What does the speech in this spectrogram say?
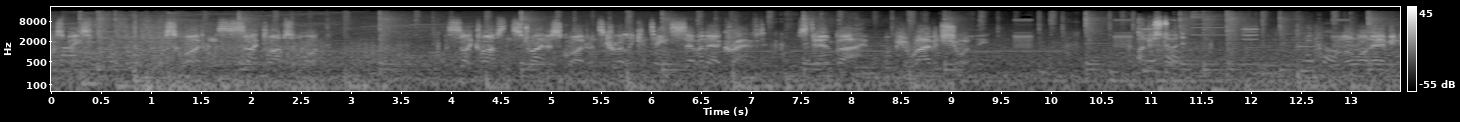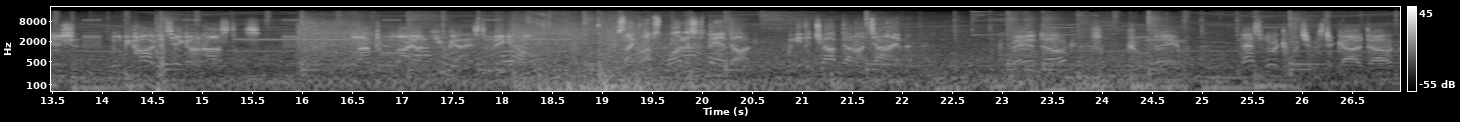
Force Base 444 Squadron, this is Cyclops 1. The Cyclops and Strider squadrons currently contain seven aircraft. Stand by. We'll be arriving shortly. Understood. We're low on ammunition. It'll be hard to take on hostiles. We'll have to rely on you guys to make it home. Cyclops 1, this is Bandog. We need the job done on time. Bandog? Cool name. Nice working with you, Mr. Guard Dog.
